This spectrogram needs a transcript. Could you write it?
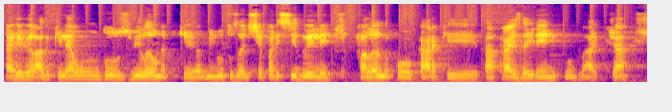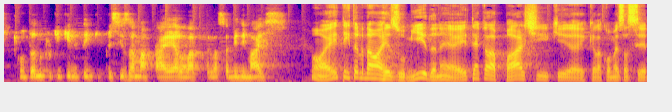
é revelado que ele é um dos vilão, né, porque minutos antes tinha aparecido ele falando com o cara que tá atrás da Irene e tudo lá, já contando por que, que ele tem que precisa matar ela lá, pra ela saber demais. Bom, aí tentando dar uma resumida, né, aí tem aquela parte que, que ela começa a ser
